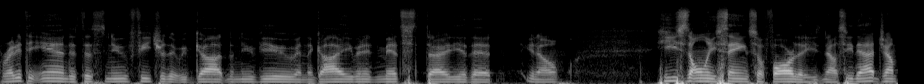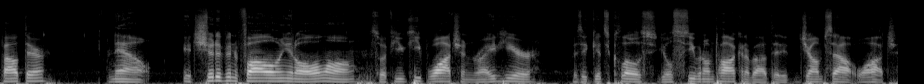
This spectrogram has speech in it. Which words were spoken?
Right at the end is this new feature that we've got, the new view, and the guy even admits the idea that, you know, he's only saying so far that he's, now see that jump out there? Now, it should have been following it all along, so if you keep watching right here, as it gets close, you'll see what I'm talking about, that it jumps out, watch.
